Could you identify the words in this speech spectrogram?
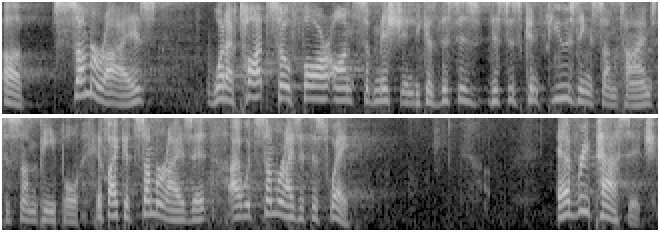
uh, summarize what I've taught so far on submission, because this is, this is confusing sometimes to some people, if I could summarize it, I would summarize it this way. Every passage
